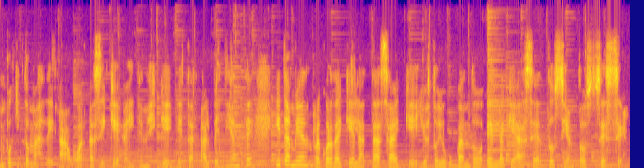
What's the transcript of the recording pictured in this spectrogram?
un poquito más de agua, así que ahí tienes que estar al pendiente. Y también recuerda que la taza que yo estoy ocupando es la que hace 200 cc.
